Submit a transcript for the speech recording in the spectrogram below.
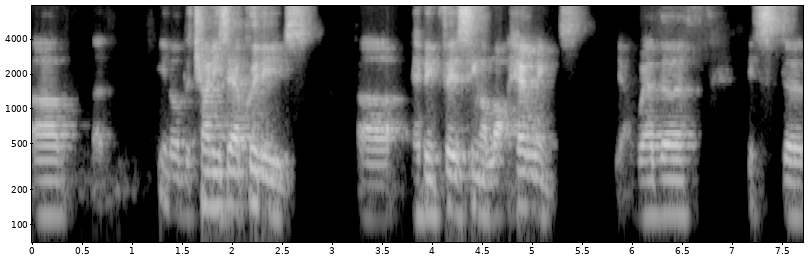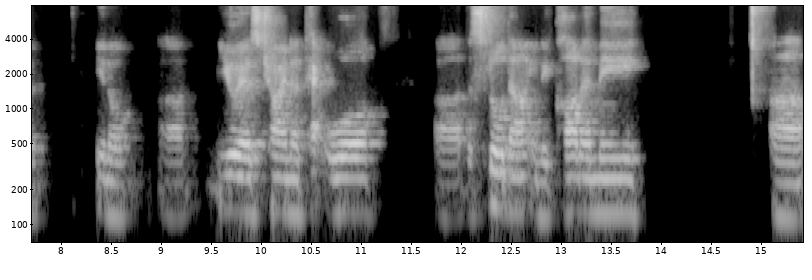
you know, the Chinese equities have been facing a lot of headwinds. Yeah. Whether it's the, you know, uh, U.S.-China tech war, uh, the slowdown in the economy, uh,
